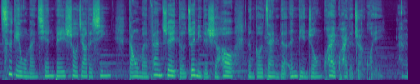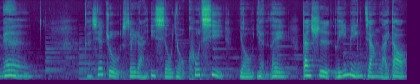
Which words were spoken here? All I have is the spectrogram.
赐给我们谦卑受教的心。当我们犯罪得罪你的时候，能够在你的恩典中快快的转回。阿门。感谢主，虽然一宿有哭泣，有眼泪，但是黎明将来到，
